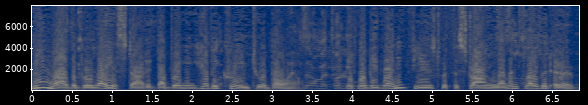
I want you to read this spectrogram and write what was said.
Meanwhile, the brulee is started by bringing heavy cream to a boil. Nous allons mettre l'eau It will be then infused with the strong lemon-flavored herb,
